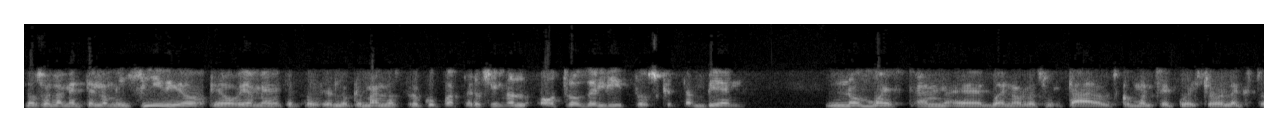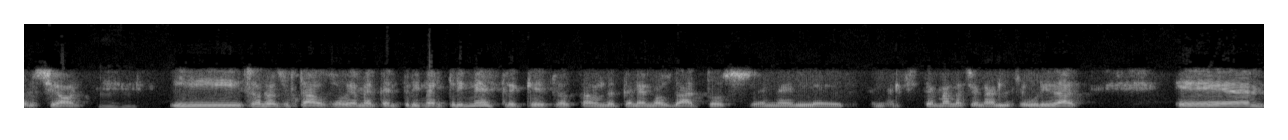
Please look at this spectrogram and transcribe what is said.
no solamente el homicidio, que obviamente pues es lo que más nos preocupa, pero sino otros delitos que también no muestran eh, buenos resultados, como el secuestro o la extorsión. Y son resultados obviamente del primer trimestre, que es hasta donde tenemos datos en el, eh, en el Sistema Nacional de Seguridad. Eh,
